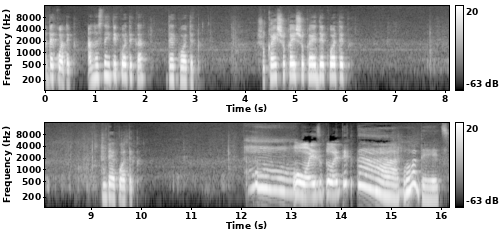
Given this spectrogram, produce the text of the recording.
А де котик? А ну знайди котика. Де котик? Шукай, шукай, шукай, де котик. Де котик? Ось котик, так, молодець.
